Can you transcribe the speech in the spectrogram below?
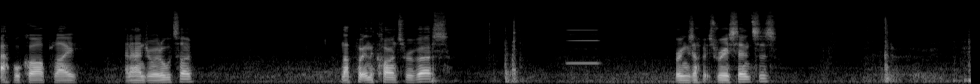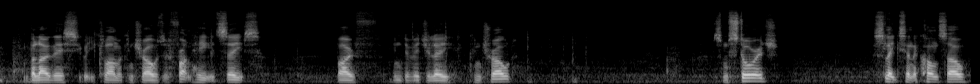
Apple CarPlay, and Android Auto. Now putting the car into reverse, brings up its rear sensors. Below this, you've got your climate controls with front heated seats, both individually controlled. Some storage, sleek center console.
